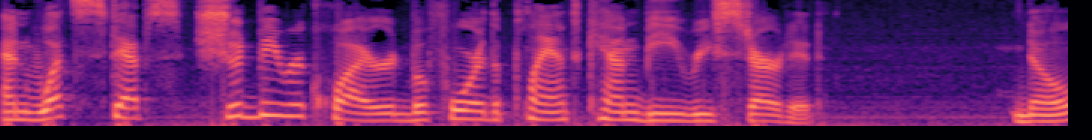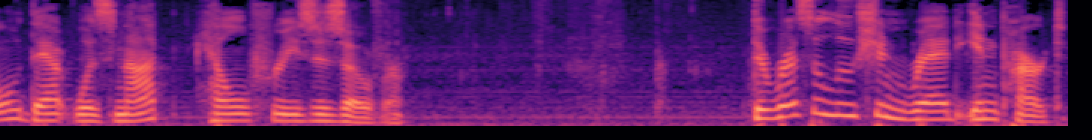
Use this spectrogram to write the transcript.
and what steps should be required before the plant can be restarted. No, that was not hell freezes over. The resolution read in part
